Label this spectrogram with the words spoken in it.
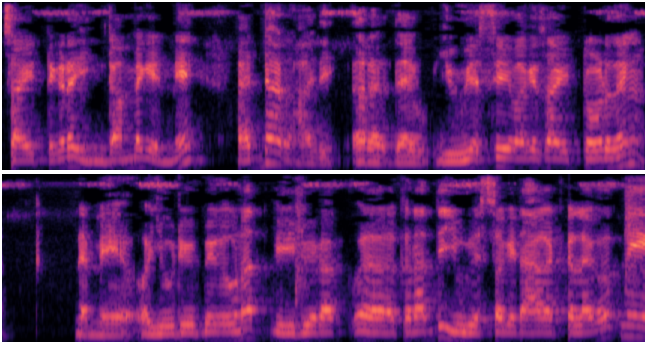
සයිට් එකට ඉන්කම් එක එන්නේ ඇඩ් හරහා ඉතින් අර දැන් USA වගේ සයිට් වලට දැන් දැන් මේ YouTube එක වුණත් වීඩියෝ එකක් කරද්දී US වගේ ටාගට් කරලා කරොත් මේ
